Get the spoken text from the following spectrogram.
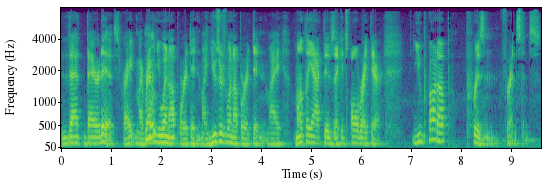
that, there it is, right? My mm-hmm. revenue went up or it didn't. My users went up or it didn't. My monthly actives, like it's all right there. You brought up prison, for instance.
